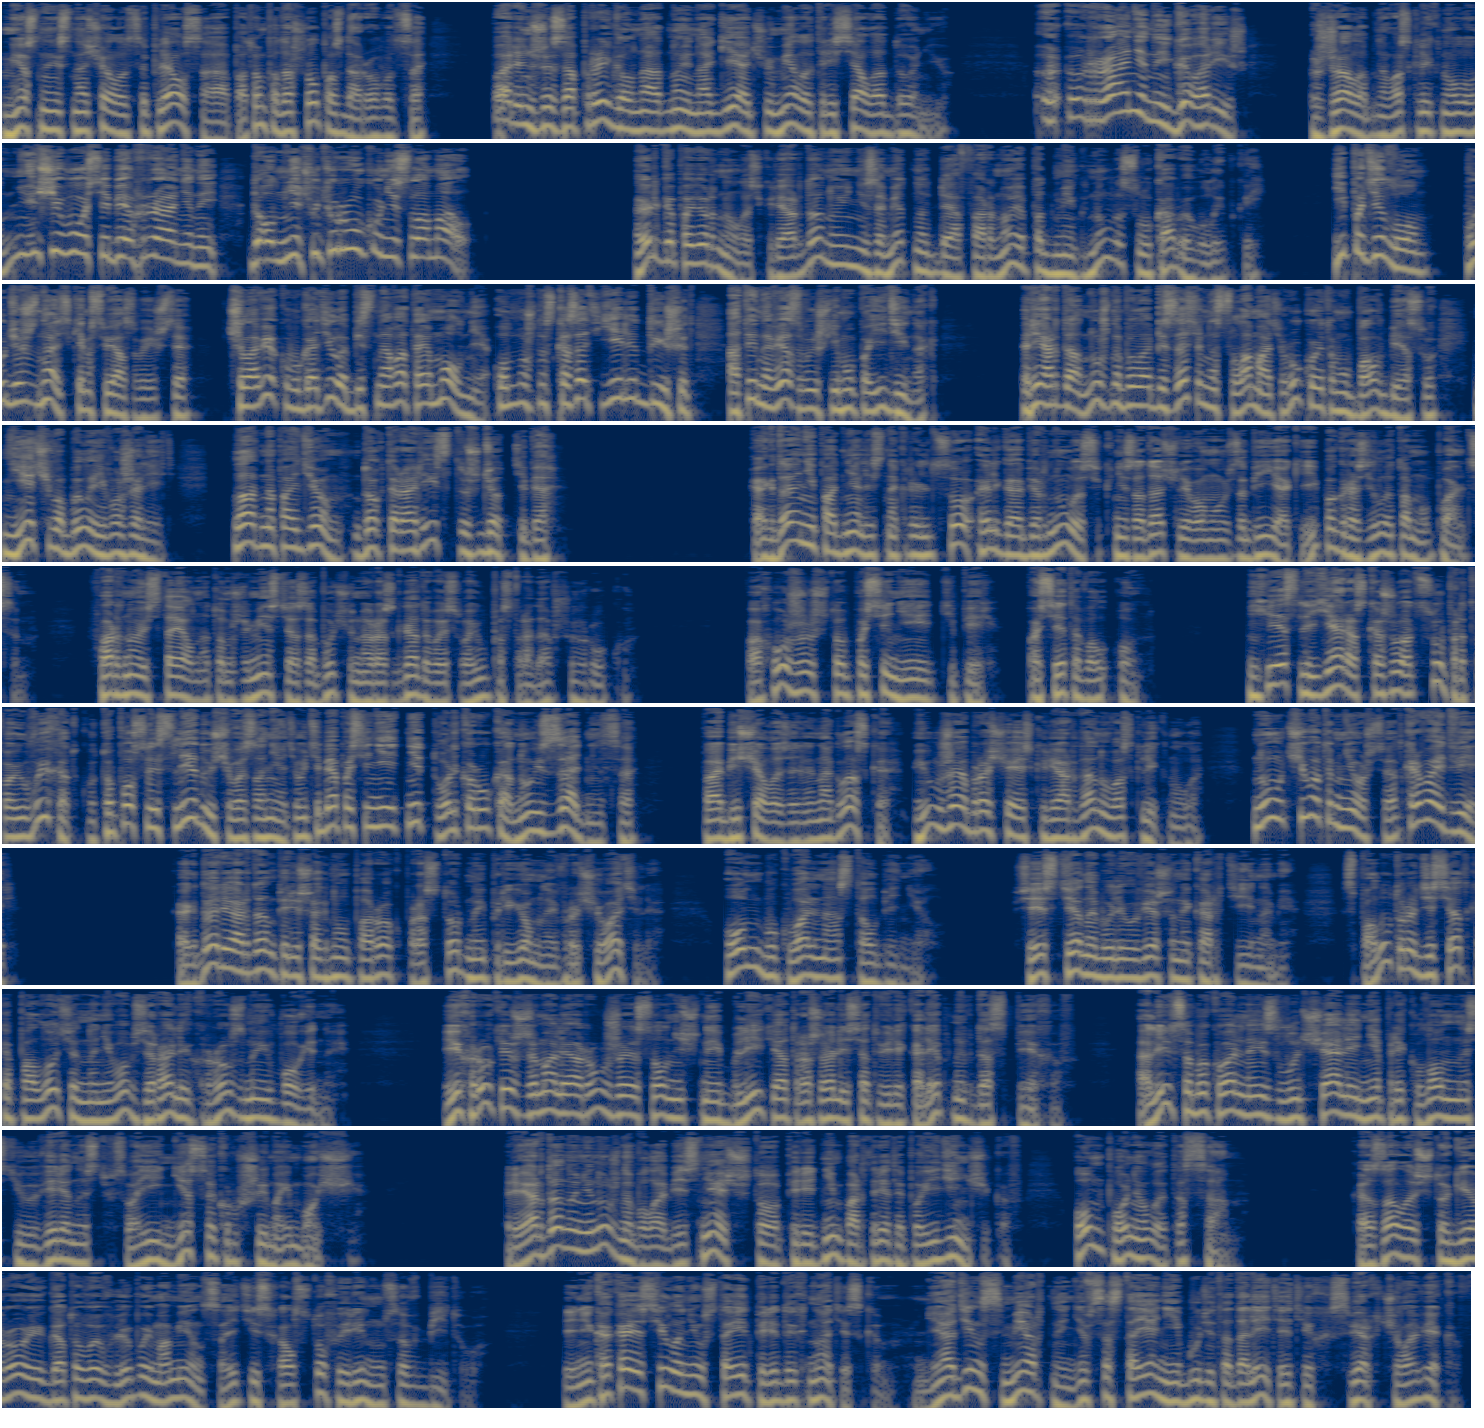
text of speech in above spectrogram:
Местный сначала цеплялся, а потом подошел поздороваться. Парень же запрыгал на одной ноге, очумело тряся ладонью. Э, «Раненый, говоришь?» — жалобно воскликнул он. «Ничего себе, раненый! Да он мне чуть руку не сломал!» Эльга повернулась к Риордану и незаметно для Фарноя подмигнула с лукавой улыбкой. «И по делам. Будешь знать, с кем связываешься. Человеку угодила бесноватая молния. Он, можно сказать, еле дышит, а ты навязываешь ему поединок. Риордан, нужно было обязательно сломать руку этому балбесу. Нечего было его жалеть. Ладно, пойдем. Доктор Арист ждет тебя. Когда они поднялись на крыльцо, Эльга обернулась к незадачливому забияке и погрозила тому пальцем. Фарной стоял на том же месте, озабоченно разглядывая свою пострадавшую руку. «Похоже, что посинеет теперь», — посетовал он. «Если я расскажу отцу про твою выходку, то после следующего занятия у тебя посинеет не только рука, но и задница», — пообещала Зеленоглазка и, уже обращаясь к Риордану, воскликнула. «Ну, чего ты мнешься? Открывай дверь». Когда Риордан перешагнул порог просторной приемной врачевателя, он буквально остолбенел. Все стены были увешаны картинами. С полутора десятка полотен на него взирали грозные воины. Их руки сжимали оружие, солнечные блики отражались от великолепных доспехов. А лица буквально излучали непреклонность и уверенность в своей несокрушимой мощи. Риордану не нужно было объяснять, что перед ним портреты поединчиков. Он понял это сам. Казалось, что герои готовы в любой момент сойти с холстов и ринуться в битву. И никакая сила не устоит перед их натиском. Ни один смертный не в состоянии будет одолеть этих сверхчеловеков.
